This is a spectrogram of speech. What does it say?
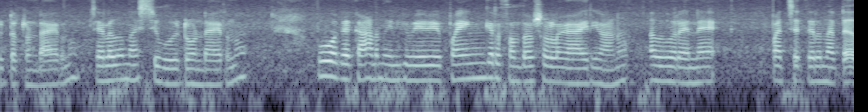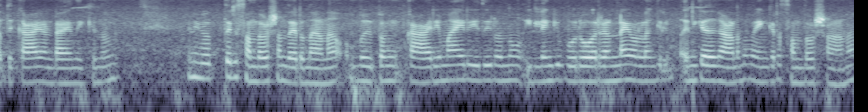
ഇട്ടിട്ടുണ്ടായിരുന്നു. ചിലത് നശിച്ചു പോയിട്ടുണ്ടായിരുന്നു. പൂവൊക്കെ കാണുന്നത് എനിക്ക് ഭയങ്കര സന്തോഷമുള്ള കാര്യമാണ്. അതുപോലെ തന്നെ പച്ചക്കറി നട്ട് അത് കായ ഉണ്ടായി നിൽക്കുന്നു. എനിക്ക് ഒത്തിരി സന്തോഷം തരുന്നതാണ്. ഇപ്പം കാര്യമായ രീതിയിലൊന്നും ഇല്ലെങ്കിൽ പോലും ഒരെണ്ണേ ഉള്ളെങ്കിലും എനിക്കത് കാണുന്നത് ഭയങ്കര സന്തോഷമാണ്.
